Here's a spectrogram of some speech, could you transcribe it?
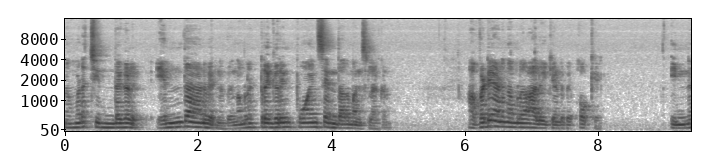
നമ്മുടെ ചിന്തകൾ എന്താണ് വരുന്നത്? നമ്മുടെ ട്രിഗറിങ് പോയിന്റ്സ് എന്താണെന്ന് മനസ്സിലാക്കണം. അവിടെയാണ് നമ്മൾ ആലോചിക്കേണ്ടത്. ഓക്കെ ഇന്ന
